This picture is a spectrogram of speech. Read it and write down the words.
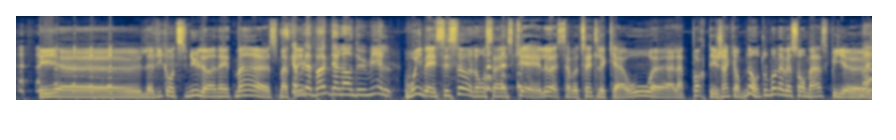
Et euh, la vie continue, là, honnêtement, euh, ce matin. C'est comme le bug de l'an 2000. Oui, ben c'est ça. Là, on que, là, ça va être le chaos euh, à la porte des gens qui ont. Non, tout le monde avait son masque. Puis ben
